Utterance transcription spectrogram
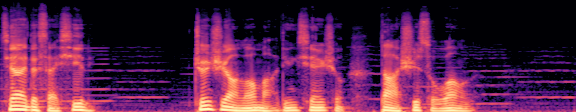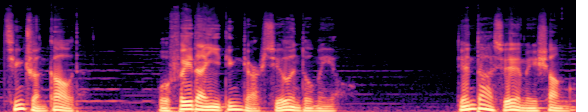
亲爱的塞西里，真是让老马丁先生大失所望了。请转告他，我非但一丁点学问都没有，连大学也没上过。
